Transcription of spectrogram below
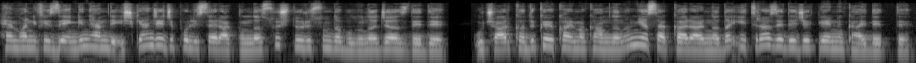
Hem Hanifi Zengin hem de işkenceci polisler hakkında suç duyurusunda bulunacağız dedi. Uçar Kadıköy Kaymakamlığı'nın yasak kararına da itiraz edeceklerini kaydetti.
